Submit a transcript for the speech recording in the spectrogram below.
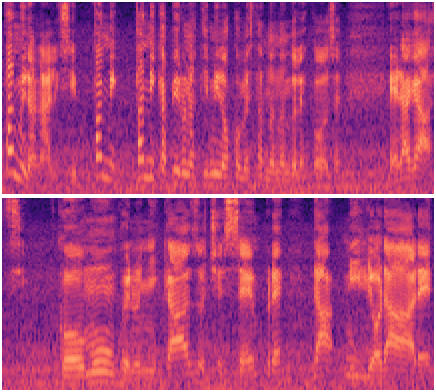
fammi un'analisi, fammi, fammi capire un attimino come stanno andando le cose. E ragazzi, comunque in ogni caso c'è sempre da migliorare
